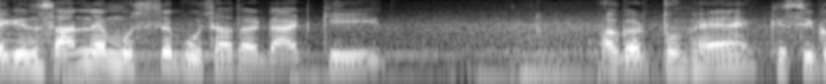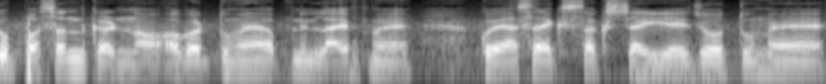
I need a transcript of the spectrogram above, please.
एक इंसान ने मुझसे पूछा था डैड कि अगर तुम्हें किसी को पसंद करना हो, अगर तुम्हें अपनी लाइफ में कोई ऐसा एक शख्स चाहिए जो तुम्हें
